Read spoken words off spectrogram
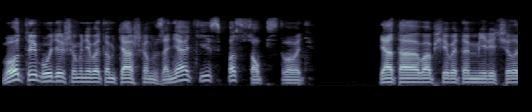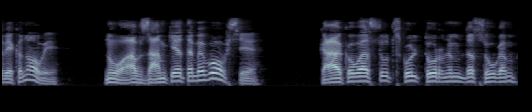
Вот и будешь мне в этом тяжком занятии способствовать. Я-то вообще в этом мире человек новый. Ну, а в замке это мы вовсе. Как у вас тут с культурным досугом?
